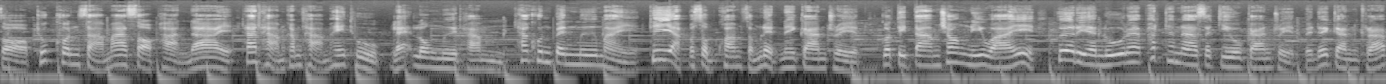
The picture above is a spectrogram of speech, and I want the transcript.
สอบ ทุกคนสามารถสอบผ่านได้ ถ้าถามคำถามให้ถูกและลงมือทำถ้าคุณเป็นมือใหม่ ที่อยากประสบความสำเร็จในการเทรดกดติดตามช่องนี้ไว้ เพื่อเรียนรู้และพัฒนาสกิลการเทรดไปด้วยกันครับ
